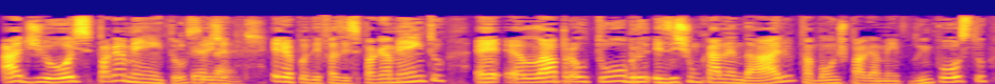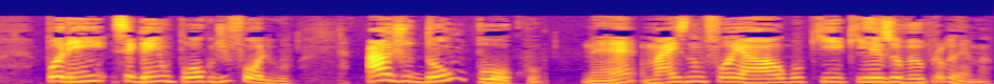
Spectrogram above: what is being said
adiou esse pagamento, ou Verdade. seja, ele vai poder fazer esse pagamento é, é lá para outubro existe um calendário, tá bom, de pagamento do imposto, porém você ganha um pouco de fôlego. ajudou um pouco, né? Mas não foi algo que, que resolveu o problema.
